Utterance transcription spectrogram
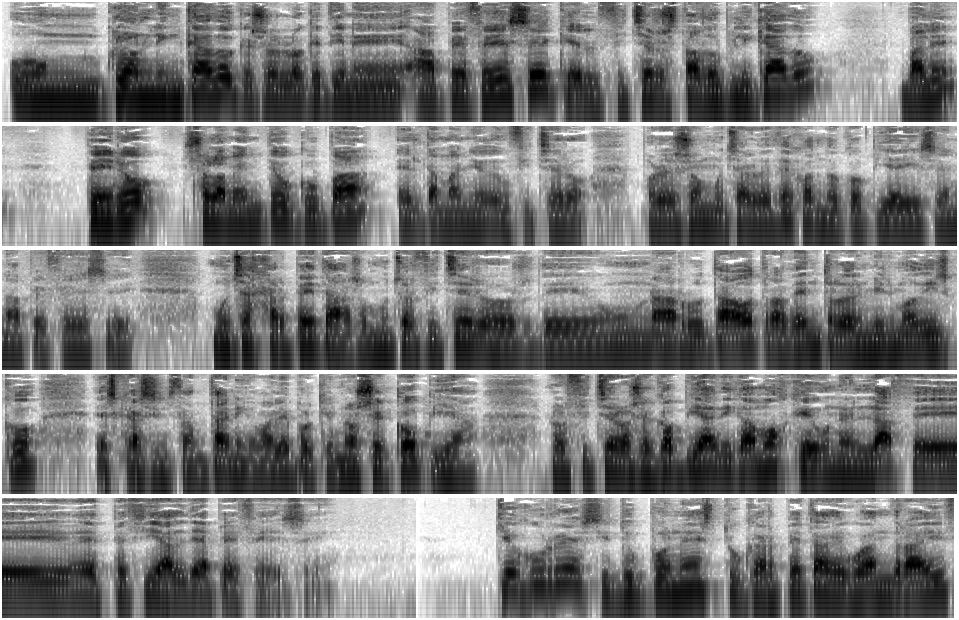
un clon linkado, que eso es lo que tiene APFS, que el fichero está duplicado, ¿vale? Pero solamente ocupa el tamaño de un fichero. Por eso muchas veces cuando copiáis en APFS muchas carpetas o muchos ficheros de una ruta a otra dentro del mismo disco, es casi instantáneo, ¿vale? Porque no se copia los ficheros, se copia, digamos que un enlace especial de APFS. ¿Qué ocurre si tú pones tu carpeta de OneDrive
